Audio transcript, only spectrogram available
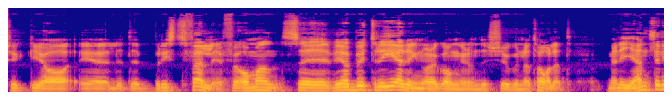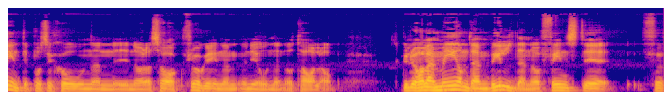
tycker jag är lite bristfällig. För om man säger, vi har bytt regering några gånger under 2000-talet, men egentligen inte positionen i några sakfrågor inom unionen att tala om. Skulle du hålla med om den bilden och finns det för,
